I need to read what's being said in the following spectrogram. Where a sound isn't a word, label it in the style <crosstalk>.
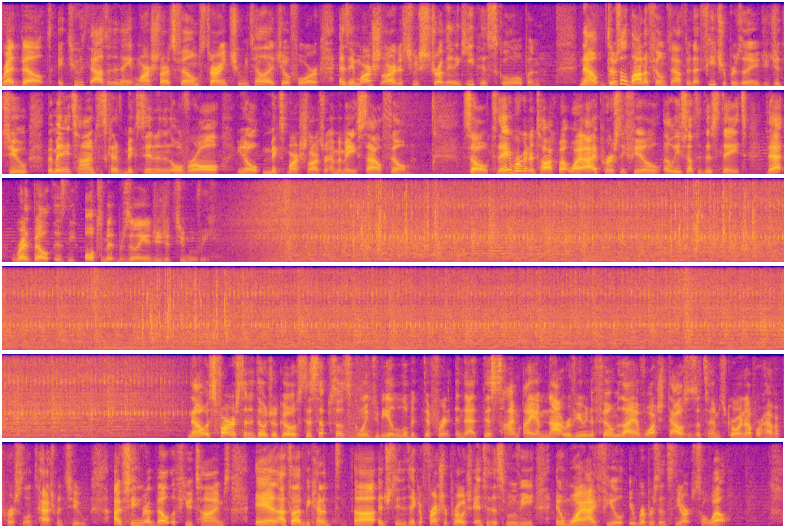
Red Belt, a 2008 martial arts film starring Chiwetel Ejiofor as a martial artist who's struggling to keep his school open. Now, there's a lot of films out there that feature Brazilian Jiu-Jitsu, but many times it's kind of mixed in in an overall, you know, mixed martial arts or MMA style film. So today we're going to talk about why I personally feel, at least up to this date, that Red Belt is the ultimate Brazilian Jiu-Jitsu movie. Now, as far as Tenet Dojo goes, this episode is going to be a little bit different in that this time I am not reviewing a film that I have watched thousands of times growing up or have a personal attachment to. I've seen Red Belt a few times, and I thought it'd be kind of uh, interesting to take a fresh approach into this movie and why I feel it represents the art so well.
